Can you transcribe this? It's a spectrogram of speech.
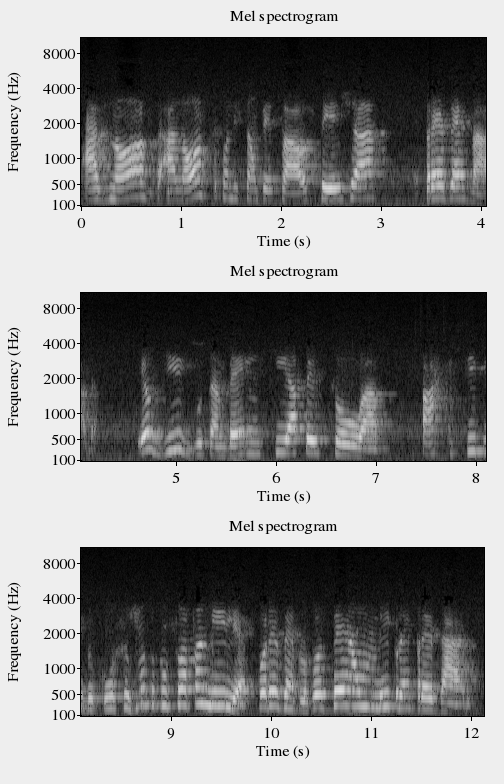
as nossa, a nossa condição pessoal seja preservada. Eu digo também que a pessoa participe do curso junto com sua família. Por exemplo, você é um microempresário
